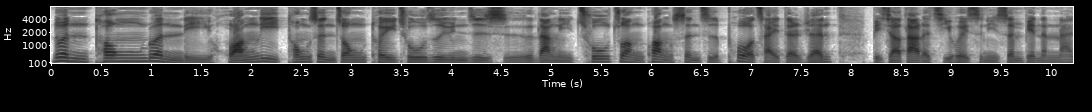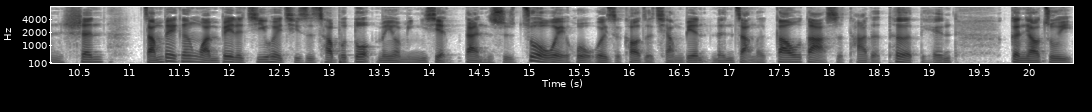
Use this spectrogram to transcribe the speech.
论通论理，黄历通胜中推出日运日时让你出状况甚至破财的人。比较大的机会是你身边的男生长辈跟晚辈的机会其实差不多，没有明显，但是座位或位置靠着墙边，人长得高大是他的特点。更要注意，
